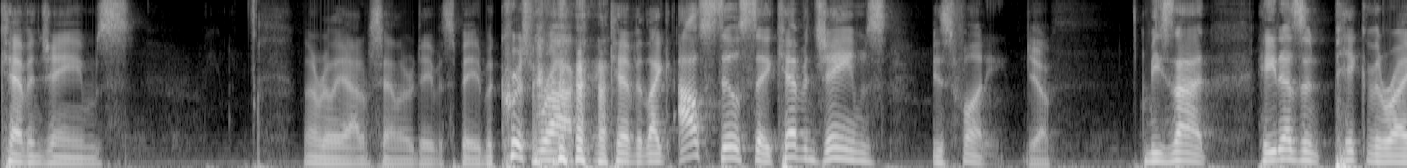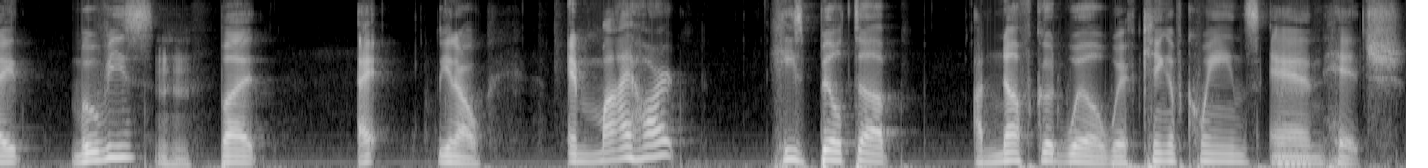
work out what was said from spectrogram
Kevin James, not really Adam Sandler or David Spade, but Chris Rock and Kevin. Like, I'll still say Kevin James is funny. yeah. He's not. He doesn't pick the right movies, mm-hmm. but I, you know, in my heart, he's built up enough goodwill with King of Queens mm-hmm. and Hitch,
